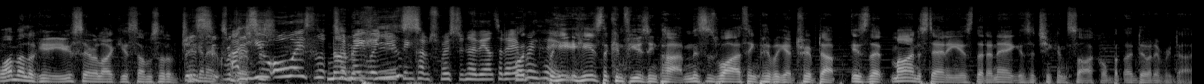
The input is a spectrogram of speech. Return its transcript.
Why am I looking at you, Sarah, like you're some sort of chicken This- expert? Uh, This you is- always look No, to but me when you here's- think I'm supposed to know the answer to Well, everything. but he- here's the confusing part, and this is why I think people get tripped up, is that my understanding is that an egg is a chicken cycle, but they do it every day.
